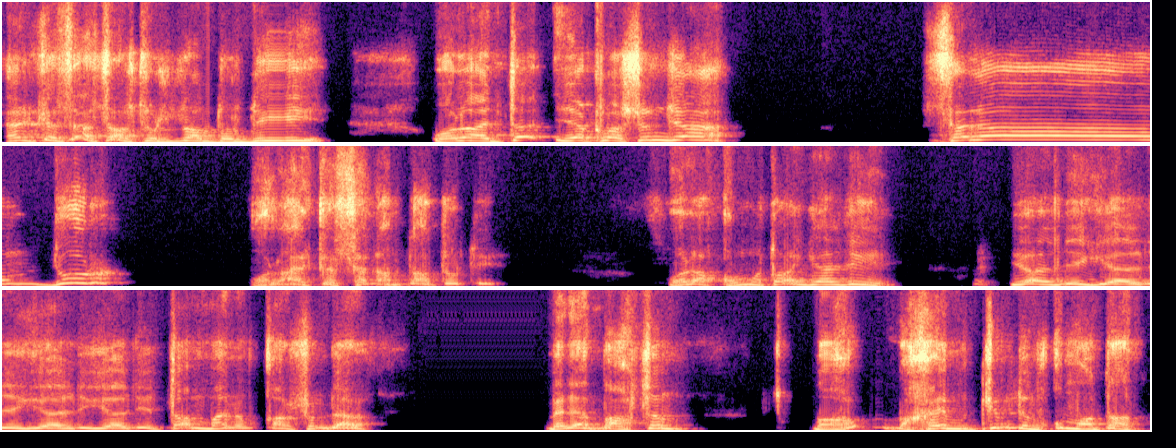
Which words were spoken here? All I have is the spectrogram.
Herkes esas duruşta durdu. Valla yaklaşınca selam dur. Valla herkes selamda durdu. Valla komutan geldi. Geldi, geldi, geldi, geldi. Tam benim karşımda. Böyle baktım. Bak, bakayım kimdi bu komutan?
